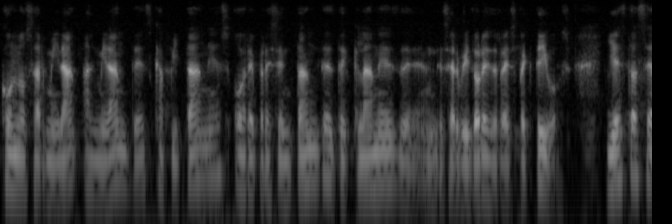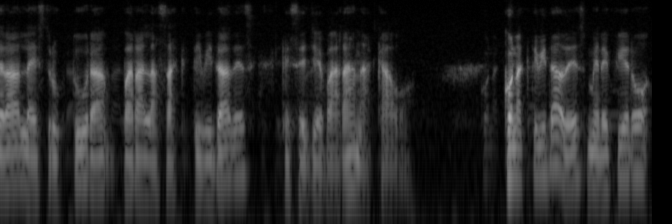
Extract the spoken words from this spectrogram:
con los almirantes, capitanes o representantes de clanes de, servidores respectivos, y esta será la estructura para las actividades que se llevarán a cabo. Con actividades me refiero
